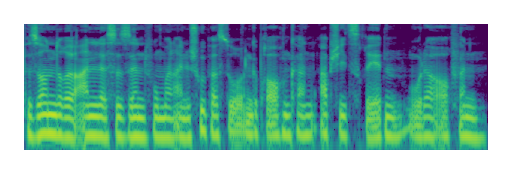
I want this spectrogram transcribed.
besondere Anlässe sind, wo man eine Schulpastorin gebrauchen kann, Abschiedsreden oder auch wenn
